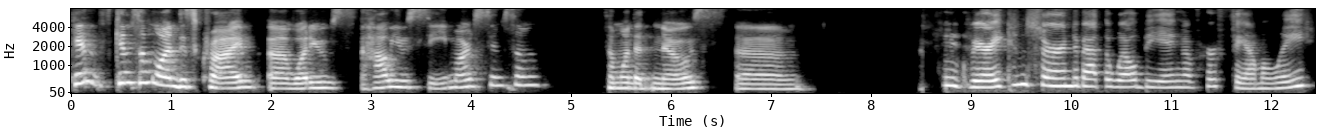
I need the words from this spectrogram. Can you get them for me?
can can someone describe uh, what you how you see Marge Simpson? Someone that knows. Um... She's very concerned about the well-being of her family.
